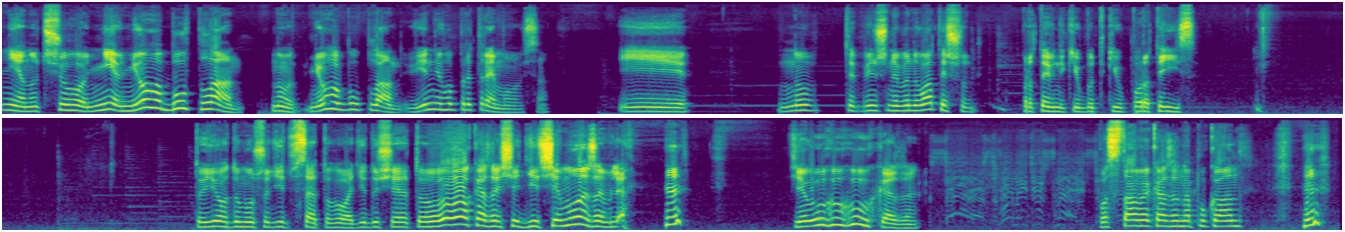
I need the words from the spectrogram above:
Ні, ну чого? Ні, в нього був план. Ну, в нього був план, він його притримувався. І. Ну, ти- він ж не винуватий, що противників був такий упоротеїс. То його думав, що дід все того, а діду ще то. О, каже, ще дід ще може, бля. Ще угу-гу, каже. Постави, каже, на пукан.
